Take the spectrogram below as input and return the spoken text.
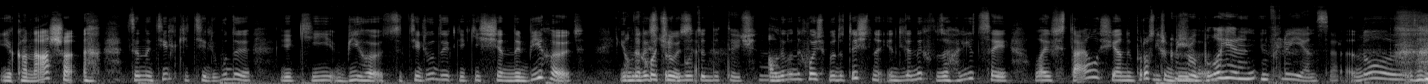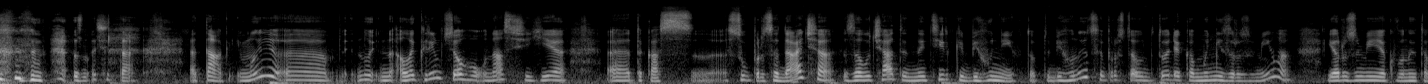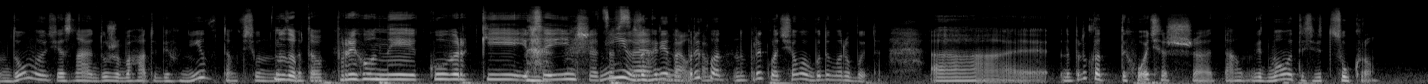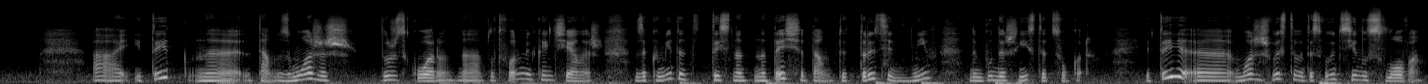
яка наша, це не тільки ті люди, які бігають, це ті люди, які ще не бігають і але не хочуть бути дотичними. Але вони хочуть бути дотичними, і для них взагалі цей lifestyle, що я не просто я ж кажу, блогер-інфлюєнсер. Ну, значить так. Так, і ми, е, ну але крім цього, у нас ще є е, така суперзадача залучати не тільки бігунів. Тобто бігуни це просто аудиторія, яка мені зрозуміла. Я розумію, як вони там думають. Я знаю дуже багато бігунів. Там всю ну тобто там... пригуни, куверки і все інше. Це Ні, все взагалі, наприклад, наприклад, що ми будемо робити? Наприклад, ти хочеш е, там відмовитись від цукру. А, І ти е, там зможеш дуже скоро на платформі Challenge закомітитись на на те, що там ти 30 днів не будеш їсти цукор. І ти е, можеш виставити свою ціну слова.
